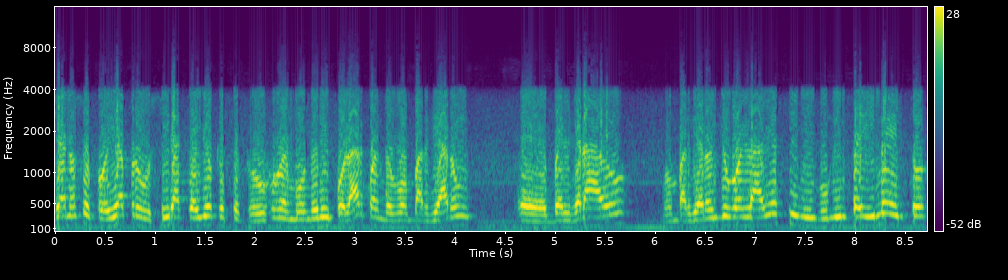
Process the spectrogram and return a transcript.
ya no se podía producir aquello que se produjo en el mundo unipolar cuando bombardearon eh, Belgrado, bombardearon Yugoslavia sin ningún impedimento,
